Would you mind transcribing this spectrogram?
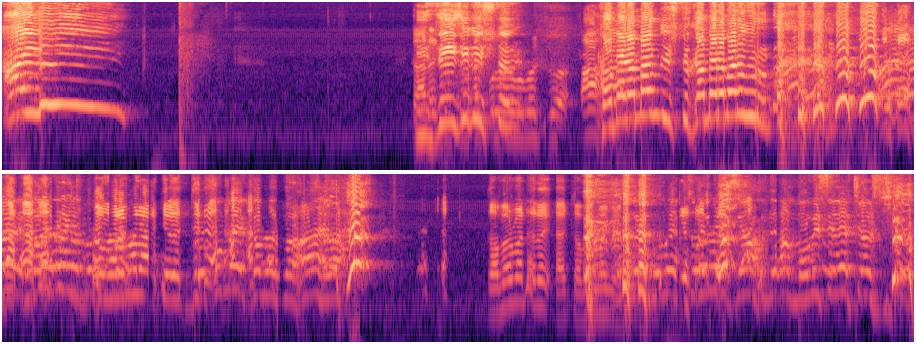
Ay! İzleyici düştü. Ah, Kameraman düştü. Kameramanı vurun. Kameraman. kameraman hareket etti. Dokunmayın kamerama. Hayır hayır. kameraman nereye? Ha, Kameraman geldi. Mobeseler çalışıyor.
